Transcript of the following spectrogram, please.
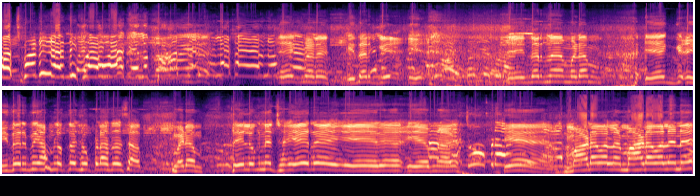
बचपन ही है निकला हुआ है बहुत पैसे लगाए मिनट इधर इधर ना मैडम एक इधर भी हम लोग का झोपड़ा था साहब मैडम। तो ये लोग ने ये रे ये रे- ये ये माड़ा वाले माड़ा वाले ने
